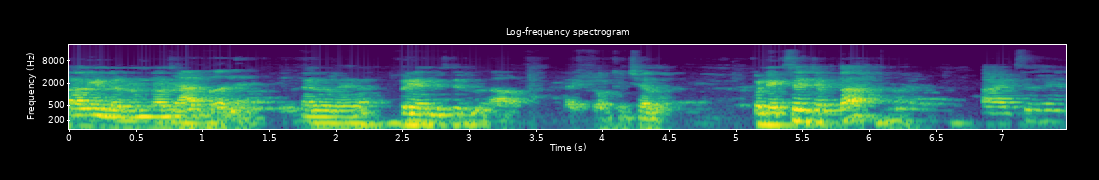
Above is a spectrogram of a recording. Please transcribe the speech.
నాలుగేళ్ళ రెండు ఫ్రీ అనిపిస్తుంది ఓకే చలో. కొన్ని ఎక్సర్సైజ్ చెప్తా. ఆ ఎక్సర్సైజ్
